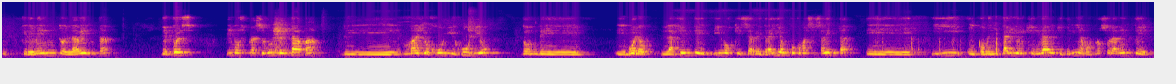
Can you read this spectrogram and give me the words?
incremento en la venta. Después vimos una segunda etapa de mayo, junio y julio, donde, eh, bueno, la gente vimos que se retraía un poco más esa venta eh, y el comentario en general que teníamos, no solamente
